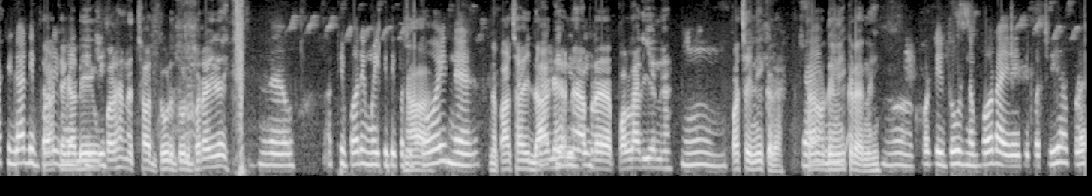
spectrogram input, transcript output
આખી ગાડી ભરી આખી ગાડી ઉપર હે ને છ ધૂળ ધૂળ ભરાઈ રહી. ને આખી ભરી મૂકી હતી પછી ધોઈ ને ને પાછા એ દાગ હે ને આપણે પલાળીએ ને હમ. પછી નીકળે. ત્યાં સુધી નીકળે નહીં. હા, ખોટી ધૂળ ને ભરાઈ રહી હતી પછી આપણે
